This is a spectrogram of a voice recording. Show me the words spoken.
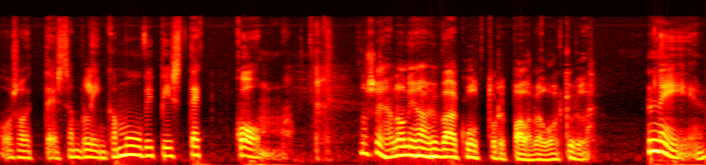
osoitteessa blinkamovie.com. No sehän on ihan hyvää kulttuuripalvelua kyllä. Niin.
